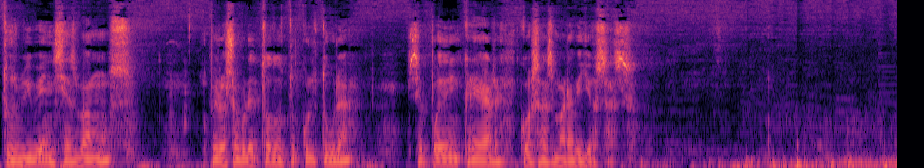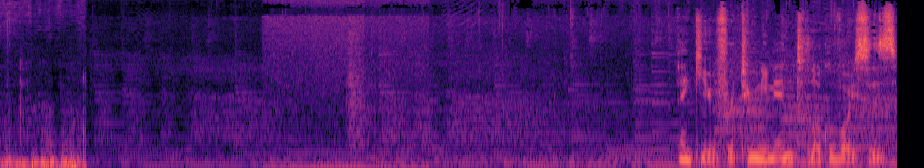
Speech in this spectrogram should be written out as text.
tus vivencias, vamos, pero sobre todo tu cultura, se pueden crear cosas maravillosas. Thank you for tuning in to Local Voices,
